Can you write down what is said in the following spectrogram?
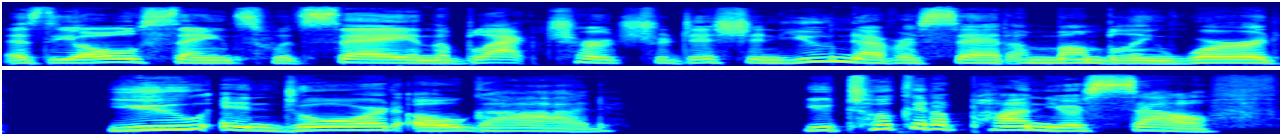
As the old saints would say in the black church tradition, you never said a mumbling word. You endured, O oh God. You took it upon yourself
